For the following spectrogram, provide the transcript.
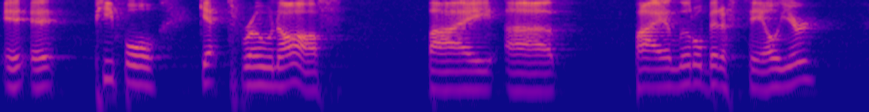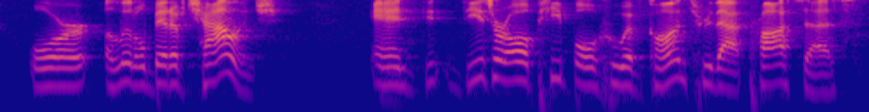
it, it, people get thrown off by uh, by a little bit of failure or a little bit of challenge. And th- these are all people who have gone through that process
